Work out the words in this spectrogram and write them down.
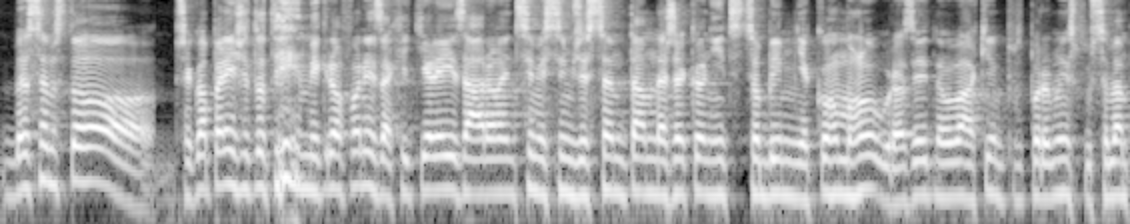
byl jsem z toho překvapený, že to ty mikrofony zachytili, zároveň si myslím, že jsem tam neřekl nic, co by někoho mohlo urazit nebo nějakým podobným způsobem.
